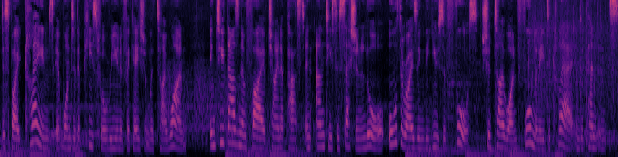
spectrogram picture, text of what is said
Despite claims it wanted a peaceful reunification with Taiwan, in 2005 China passed an anti secession law authorizing the use of force should Taiwan formally declare independence.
